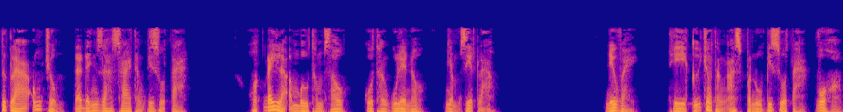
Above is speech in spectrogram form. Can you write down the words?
tức là ông trùm đã đánh giá sai thằng Pisota, hoặc đây là âm mưu thâm sâu của thằng Guleno nhằm giết lão. Nếu vậy, thì cứ cho thằng Aspanu Pisota vô hòm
